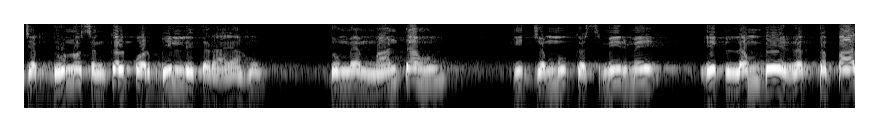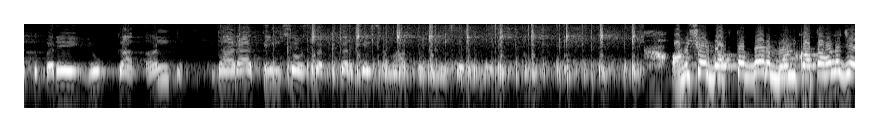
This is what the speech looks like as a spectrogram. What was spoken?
जब दोनों संकल्प और बिल लेकर आया हूँ तो मैं मानता हूँ कि जम्मू कश्मीर में एक लंबे रक्तपात भरे युग का अंत धारा 370 के समाप्त होने से बनेगा অমিত শাহের বক্তব্যের মূল কথা হলো যে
